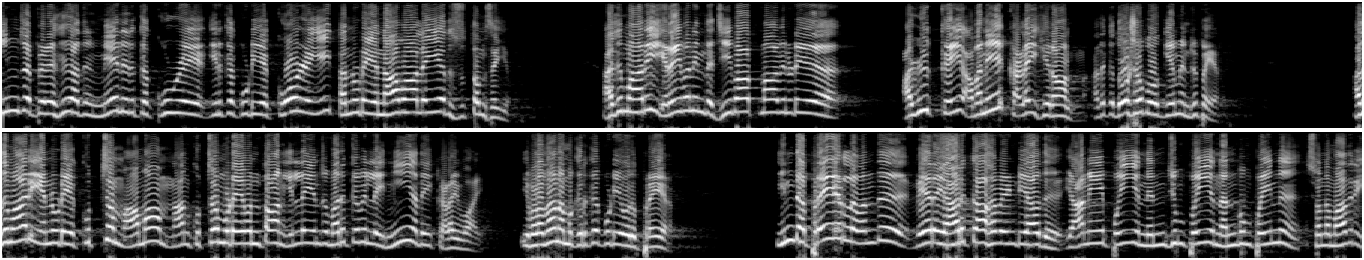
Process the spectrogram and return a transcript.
ஈன்ற பிறகு அதன் மேல் இருக்க கூழை இருக்கக்கூடிய கோழையை தன்னுடைய நாவாலேயே அது சுத்தம் செய்யும். அது மாதிரி இறைவன் இந்த ஜீவாத்மாவினுடைய அழுக்கை அவனே களைகிறான். அதுக்கு தோஷபோக்கியம் என்று பெயர். அது மாதிரி என்னுடைய குற்றம் ஆமாம் நான் குற்றமுடையவன் தான் இல்லை என்று மறுக்கவில்லை நீ அதை களைவாய். இவ்வளவுதான் நமக்கு இருக்கக்கூடிய ஒரு பிரேயர் இந்த ப்ரேயரில் வந்து வேற யாருக்காக வேண்டியாவது யானே பொய் என் நெஞ்சும் பொய் என் அன்பும் பொய்ன்னு சொன்ன மாதிரி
